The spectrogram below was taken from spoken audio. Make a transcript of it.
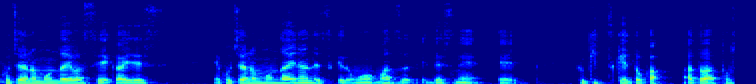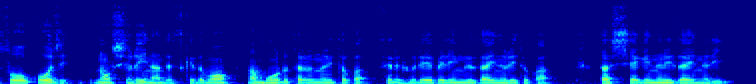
こちらの問題は正解です。こちらの問題なんですけども、まずですね、え吹き付けとか、あとは塗装工事の種類なんですけども、まあ、モルタル塗りとか、セルフレーベリング剤塗りとか、あとは仕上げ塗り剤塗り、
